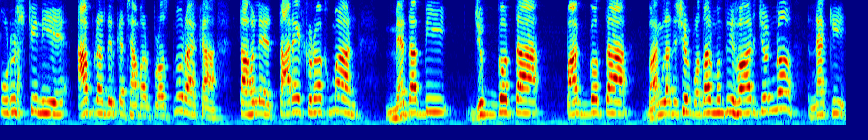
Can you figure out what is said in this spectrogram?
পুরুষকে নিয়ে আপনাদের কাছে আমার প্রশ্ন রাখা, তাহলে তারেক রহমান মেধাবী, যোগ্যতা পাগ্যতা বাংলাদেশের প্রধানমন্ত্রী হওয়ার জন্য নাকি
